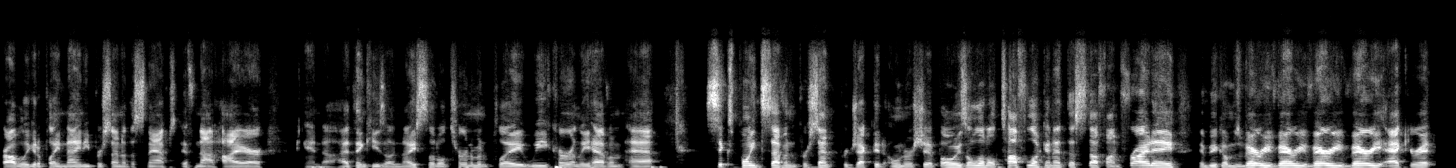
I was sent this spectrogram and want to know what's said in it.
probably going to play 90% of the snaps, if not higher And uh, I think he's a nice little tournament play. We currently have him at 6.7% projected ownership. Always a little tough looking at this stuff on Friday. It becomes very, very, very, very accurate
